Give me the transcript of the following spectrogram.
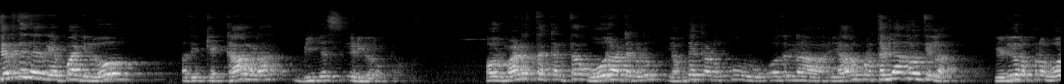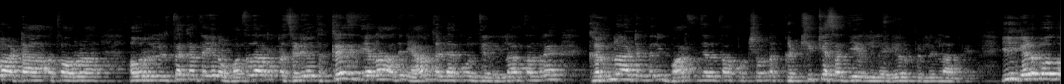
ತೆರೆದಿದೆ ಅಂದ್ರೆ ಹೆಬ್ಬಾಗಿಲು, ಅದಕ್ಕೆ ಕಾರಣ ಬಿ ಎಸ್ ಯಡಿಯೂರಪ್ಪ. ಅವ್ರು ಮಾಡಿರ್ತಕ್ಕಂಥ ಹೋರಾಟಗಳು ಯಾವುದೇ ಕಾರಣಕ್ಕೂ ಅದನ್ನ ಯಾರು ಕೂಡ ತಳ್ಳಾಕುವಂತಿಲ್ಲ ಯಡಿಯೂರಪ್ಪನ ಹೋರಾಟ ಅಥವಾ ಅವರ ಅವರಲ್ಲಿರ್ತಕ್ಕಂಥ ಏನೋ ಮತದಾರರನ್ನ ಸೆಳೆಯುವಂಥ ಕ್ರೇಜ್ ಇದೆಯಲ್ಲ, ಅದನ್ನ ಯಾರು ತಳ್ಳಾಕುವಂತಿಲ್ಲ. ಇಲ್ಲ ಅಂತಂದ್ರೆ ಕರ್ನಾಟಕದಲ್ಲಿ ಭಾರತೀಯ ಜನತಾ ಪಕ್ಷವನ್ನ ಕಟ್ಟಲಿಕ್ಕೆ ಸಾಧ್ಯ ಇರಲಿಲ್ಲ, ಯಡಿಯೂರಪ್ಪ ಇರಲಿಲ್ಲ ಅಂದ್ರೆ. ಈಗ ಹೇಳ್ಬೋದು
